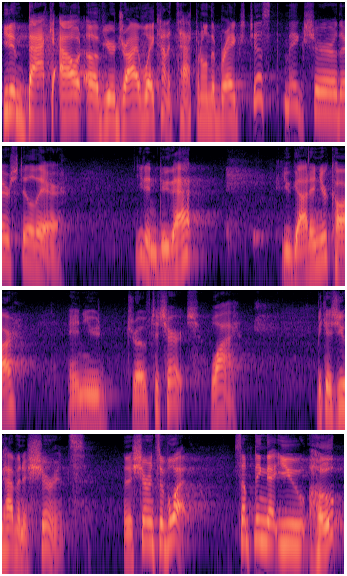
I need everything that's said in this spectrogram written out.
you didn't back out of your driveway kind of tapping on the brakes just to make sure they're still there. You didn't do that. You got in your car and you drove to church. Why? Because you have an assurance An assurance of what? Something that you hope,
